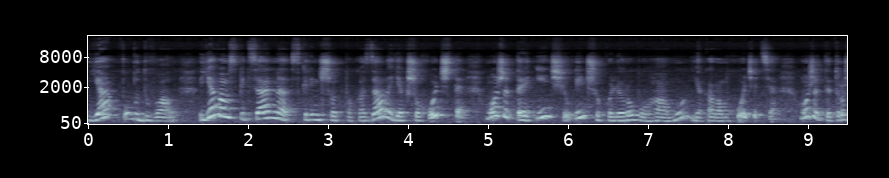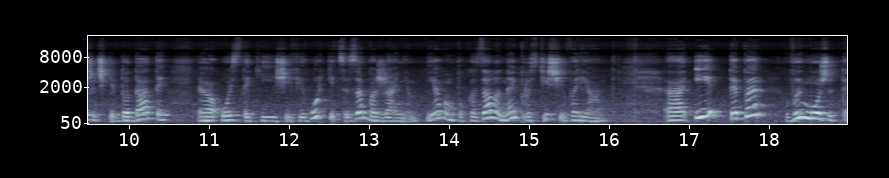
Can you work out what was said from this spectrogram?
я побудувала. Я вам спеціально скріншот показала. Якщо хочете, можете іншу, іншу кольорову гаму, яка вам хочеться, можете трошечки додати е, ось такі ще фігурки, це за бажанням. Я вам показала найпростіший варіант. Е, І тепер ви можете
